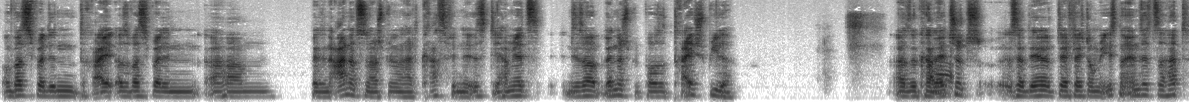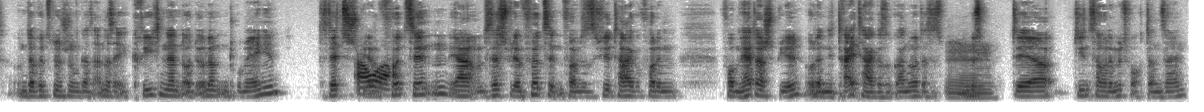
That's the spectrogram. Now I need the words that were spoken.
Und was ich bei den drei, also was ich bei den ähm, bei den A-Nationalspielern halt krass finde, ist, die haben jetzt in dieser Länderspielpause drei Spiele. Also Kalajdzic ist ja der, der vielleicht noch am ehesten Einsätze hat. Und da wird's mir schon ganz anders. Ey, Griechenland, Nordirland und Rumänien. Das letzte Spiel Aua. am 14. Ja, und das letzte Spiel am 14. Vor allem, das ist vier Tage vor dem, vor dem Hertha-Spiel. Oder nee, drei Tage sogar nur. Das ist, Mhm. müsste der Dienstag oder Mittwoch dann sein.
